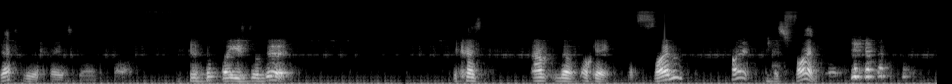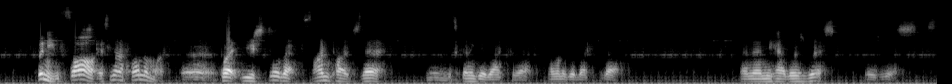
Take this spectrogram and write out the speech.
Definitely afraid of scared of falling. but you still do it. Because um the okay, the fun part is fun. When you fall, it's not fun no more. Uh, But you still that fun part's there. mm. It's gonna get back to that. I wanna go back to that. And then you have those risks. Those risks.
